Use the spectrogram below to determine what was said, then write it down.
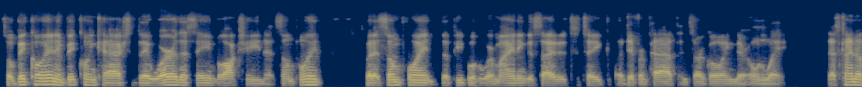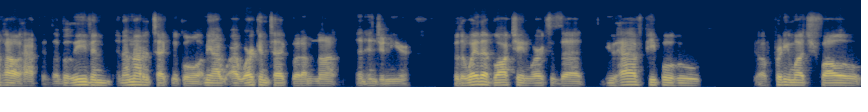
So, Bitcoin and Bitcoin Cash, they were the same blockchain at some point, but at some point, the people who were mining decided to take a different path and start going their own way. That's kind of how it happens. I believe in, and I'm not a technical, I mean, I, I work in tech, but I'm not an engineer. But the way that blockchain works is that you have people who uh, pretty much follow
